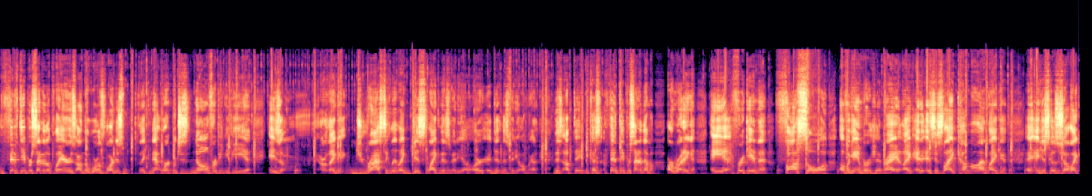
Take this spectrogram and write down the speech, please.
50% of the players on the world's largest like network, which is known for PvP, is or like drastically like dislike this video or uh, this video. Oh my god, this update because 50% of them are running a freaking fossil of a game version, right? Like it, it's just like come on, like it, it just goes to show like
